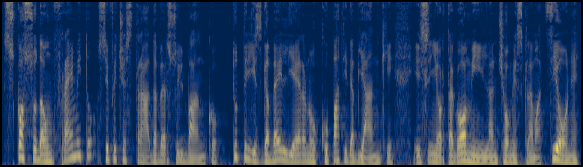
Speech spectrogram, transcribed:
Scosso da un fremito, si fece strada verso il banco. Tutti gli sgabelli erano occupati da bianchi. Il signor Tagomi lanciò un'esclamazione.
